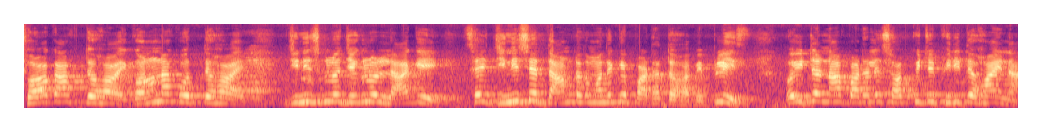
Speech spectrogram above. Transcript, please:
ছক আঁকতে হয়, গণনা করতে হয়, জিনিসগুলো যেগুলো লাগে, সেই জিনিসের দামটা তোমাদেরকে পাঠাতে হবে প্লিজ ওইটা না পাঠালে সব কিছু ফ্রিতে হয় না।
